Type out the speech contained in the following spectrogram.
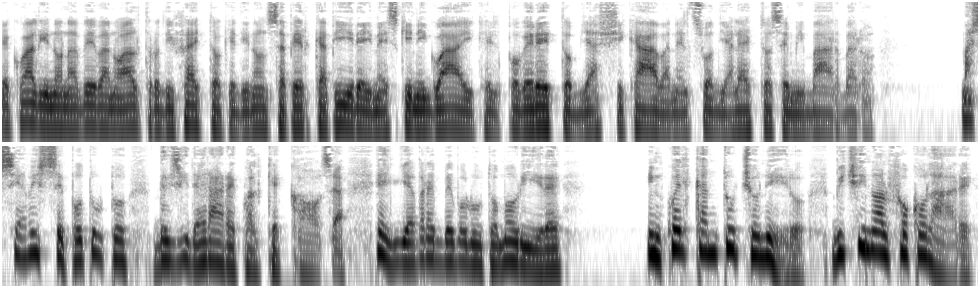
le quali non avevano altro difetto che di non saper capire i meschini guai che il poveretto biascicava nel suo dialetto semibarbaro. Ma se avesse potuto desiderare qualche cosa, egli avrebbe voluto morire in quel cantuccio nero, vicino al focolare,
